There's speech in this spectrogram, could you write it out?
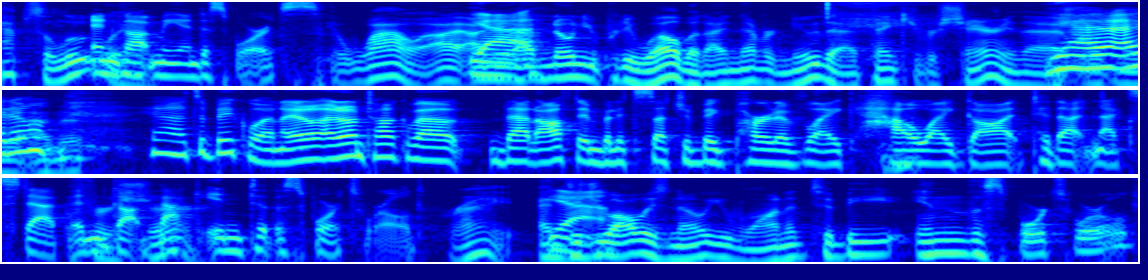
Absolutely. and got me into sports. Wow. I, I mean, Yeah. I've known you pretty well, but I never knew that. Thank you for sharing that. Yeah, I don't. Yeah, it's a big one. I don't. I don't talk about that often, but it's such a big part of like how I got to that next step and For got back into the sports world. right. And Yeah. did you always know you wanted to be in the sports world?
